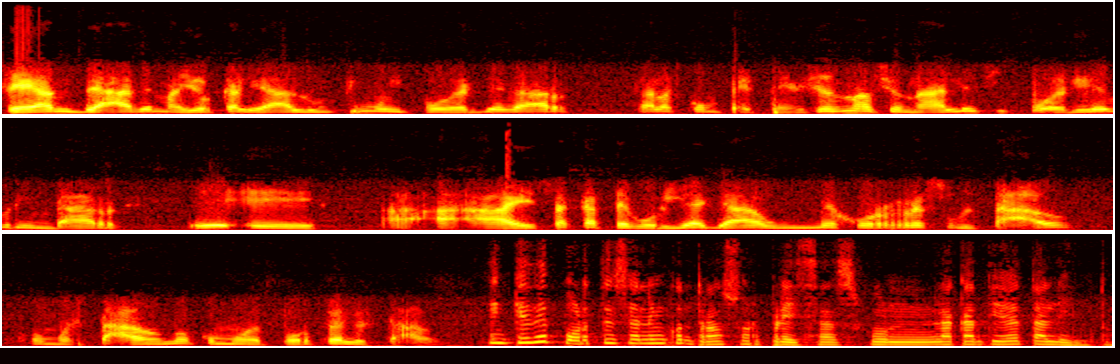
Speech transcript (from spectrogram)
sean ya de mayor calidad al último y poder llegar a las competencias nacionales y poderle brindar eh, eh, a, a- esa categoría ya un mejor resultado como Estado, no como deporte del Estado. ¿En qué deportes se han encontrado sorpresas con la cantidad de talento?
